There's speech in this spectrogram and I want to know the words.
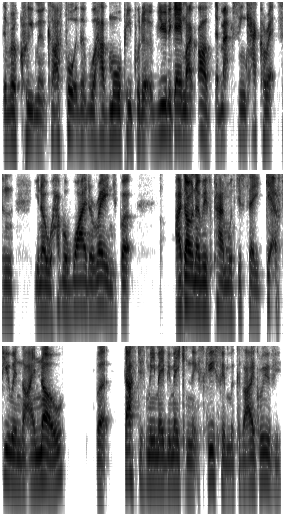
the recruitment because I thought that we'll have more people that view the game like oh, us, the Maxence Caqueret's, and you know, have a wider range. But I don't know if his plan was just say get a few in that I know, but that's just me maybe making an excuse for him because I agree with you.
